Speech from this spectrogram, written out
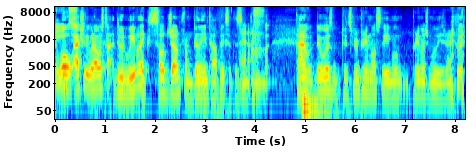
AIDS. Well, actually, what I was ta- dude, we've like so jumped from billion topics at the same time. But kind of, it was. It's been pretty mostly, mo- pretty much movies, right?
